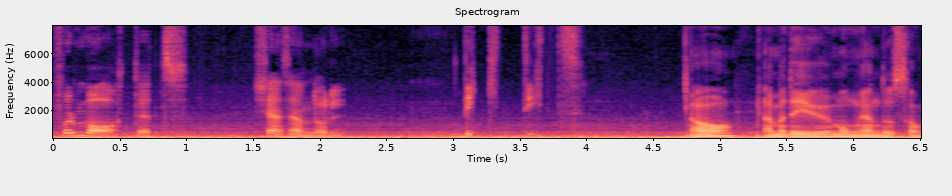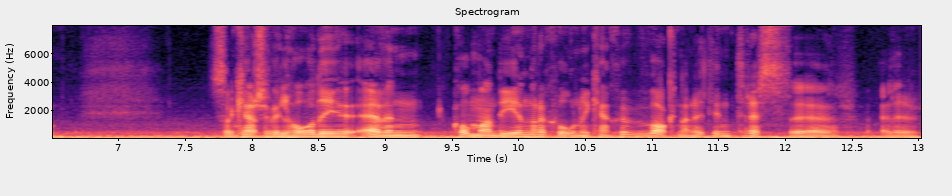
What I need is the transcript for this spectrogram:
formatet känns ändå viktigt. Ja, men det är ju många ändå som, som kanske vill ha det. Även kommande generationer kanske vaknar ett intresse. Eller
